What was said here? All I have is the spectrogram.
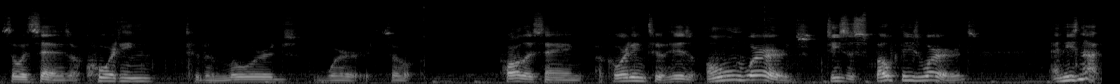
So it says, according to the Lord's word. So Paul is saying, according to his own words, Jesus spoke these words, and he's not,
